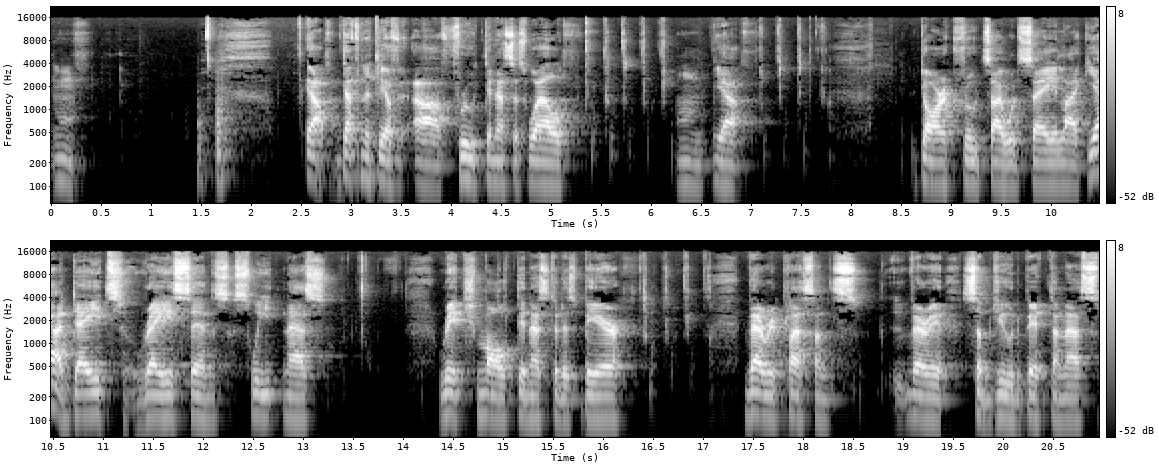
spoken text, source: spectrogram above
Mm. yeah definitely of uh, fruitiness as well mm, yeah dark fruits, I would say, like, yeah, dates, raisins, sweetness, rich maltiness to this beer. Very pleasant, very subdued bitterness.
